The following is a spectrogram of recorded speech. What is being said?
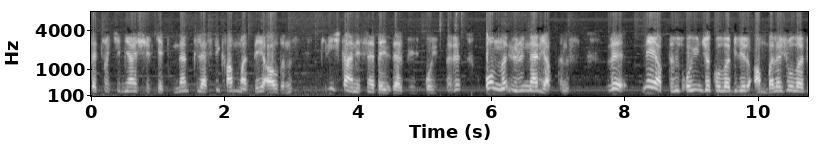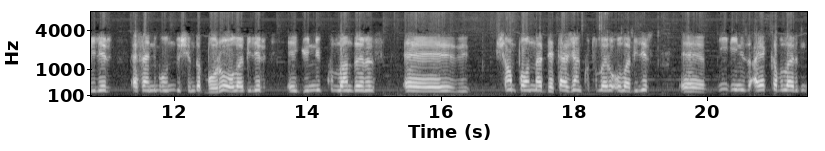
Petrokimya şirketinden plastik ham maddeyi aldınız. Pirinç tanesine benzer büyük boyutları. Onunla ürünler yaptınız. Ve ne yaptınız? Oyuncak olabilir, ambalaj olabilir, efendim onun dışında boru olabilir, e, günlük kullandığınız e, şampuanlar, deterjan kutuları olabilir, e, giydiğiniz ayakkabıların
